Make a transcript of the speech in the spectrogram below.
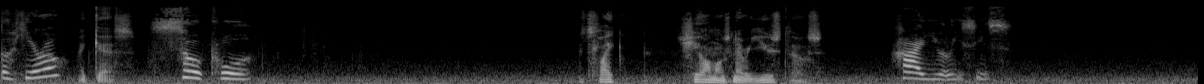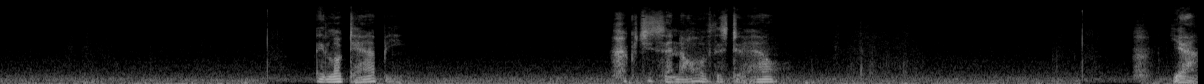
The hero? I guess. So cool. It's like she almost never used those. Hi, Ulysses. They looked happy. How could you send all of this to hell? Yeah.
